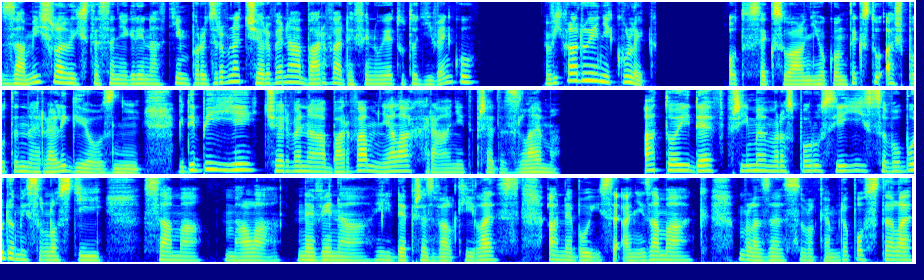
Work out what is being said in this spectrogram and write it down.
Zamýšleli jste se někdy nad tím, proč zrovna červená barva definuje tuto dívenku? Výkladu je několik. Od sexuálního kontextu až po ten religiózní, kdyby ji červená barva měla chránit před zlem. A to jde v přímém rozporu s její svobodomyslností. Sama malá, nevinná, jde přes velký les a nebojí se ani zamák, vleze s vlkem do postele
